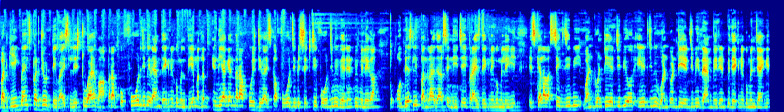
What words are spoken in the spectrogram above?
बट गीक बेंच पर जो डिवाइस लिस्ट हुआ है, वहाँ पर आपको फोर जीबी रैम देखने को मिलती है मतलब इंडिया के अंदर आपको इस डिवाइस का four G B sixty four G B variant भी मिलेगा तो ऑब्वियसली पंद्रह हज़ार से नीचे ही प्राइस देखने को मिलेगी। इसके अलावा six G B one twenty eight G B और eight G B one twenty eight G B RAM variant भी देखने को मिल जाएँगे,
